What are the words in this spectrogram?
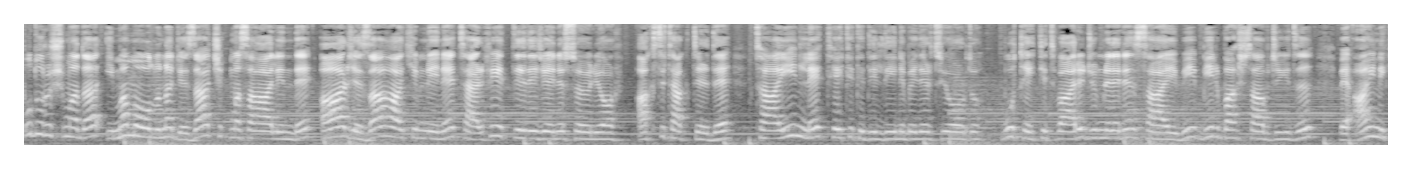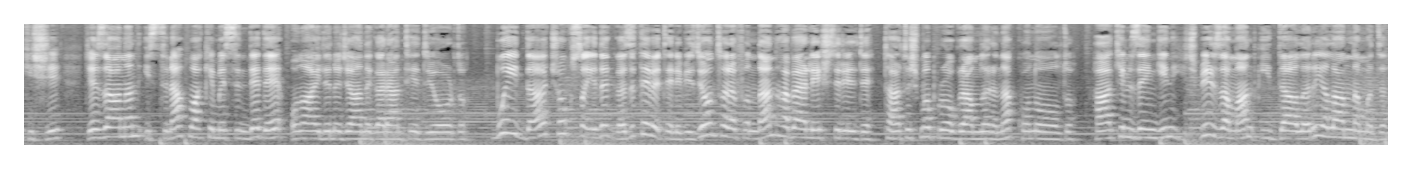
bu duruşmada İmamoğlu'na ceza çıkması halinde ağır ceza hakimliğine terfi ettirileceğini söylüyor. Aksi takdirde tayinle tehdit edildiğini belirtiyordu. Bu tehditvari cümlelerin sahibi bir başsavcıydı ve aynı kişi cezanın istinaf mahkemesinde de onaylanacağını garanti ediyordu. Bu iddia çok sayıda gazete ve televizyon tarafından haberleştirildi. Tartışma programlarına konu oldu. Hakim Zengin hiçbir zaman iddiaları yalanlamadı.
